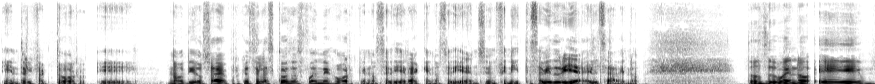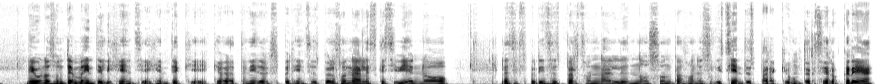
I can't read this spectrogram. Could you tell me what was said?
entra el factor, eh, no, Dios sabe por qué hace las cosas, fue mejor que no se diera, que no se diera en su infinita sabiduría, Él sabe, ¿no? Entonces, bueno, eh, digo, no es un tema de inteligencia, hay gente que, que habrá tenido experiencias personales que si bien no, las experiencias personales no son razones suficientes para que un tercero crea,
